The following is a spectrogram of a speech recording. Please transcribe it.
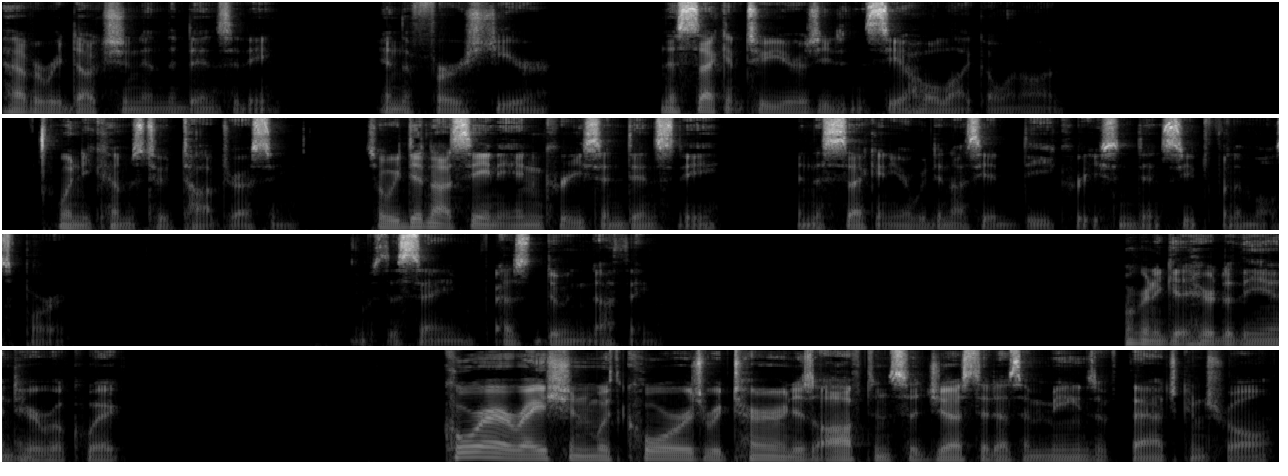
have a reduction in the density in the first year. In the second two years, you didn't see a whole lot going on when it comes to top dressing. So we did not see an increase in density in the second year. We did not see a decrease in density for the most part. It was the same as doing nothing. We're going to get here to the end here real quick. Core aeration with cores returned is often suggested as a means of thatch control.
